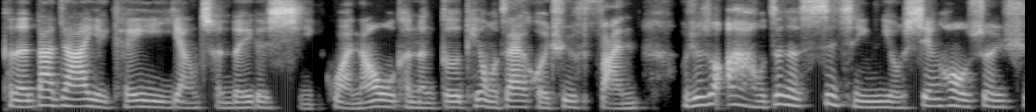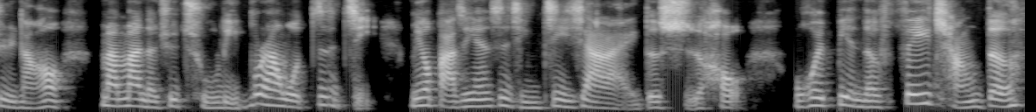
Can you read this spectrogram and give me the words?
可能大家也可以养成的一个习惯。然后我可能隔天我再回去翻，我就说啊，我这个事情有先后顺序，然后慢慢的去处理。不然我自己没有把这件事情记下来的时候，我会变得非常的。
